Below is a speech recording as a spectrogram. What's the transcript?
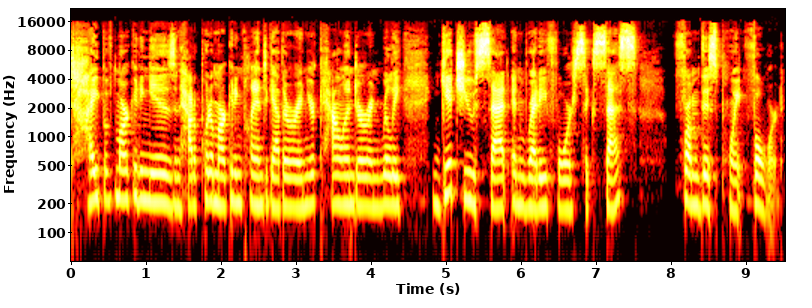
type of marketing is and how to put a marketing plan together and your calendar and really get you set and ready for success from this point forward.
